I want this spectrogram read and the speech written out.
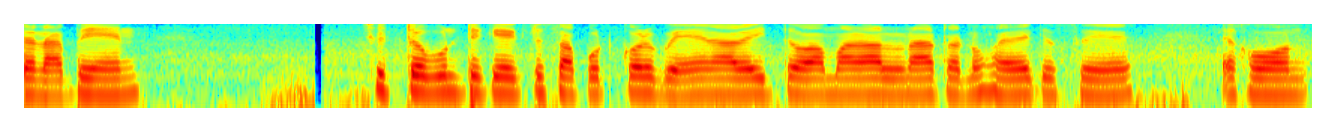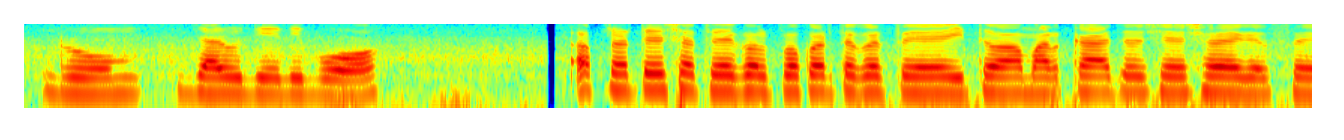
জানাবেন। ছোট্ট বোনটিকে একটু সাপোর্ট করবেন। আর এই তো আমার আলনা আটানো হয়ে গেছে। এখন রুম ঝাড়ু দিয়ে দিব। আপনাদের সাথে গল্প করতে করতে এই তো আমার কাজও শেষ হয়ে গেছে।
